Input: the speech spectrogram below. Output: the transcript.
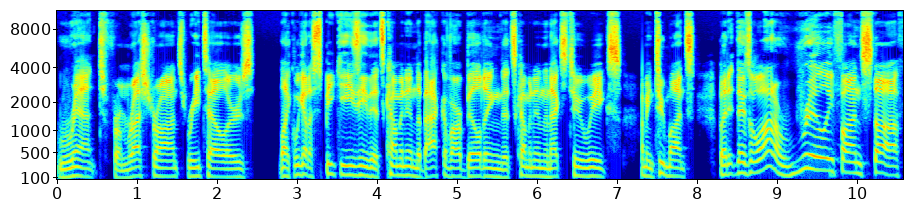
rent from restaurants, retailers. Like we got a speakeasy that's coming in the back of our building that's coming in the next two weeks. I mean, two months. But there's a lot of really fun stuff.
